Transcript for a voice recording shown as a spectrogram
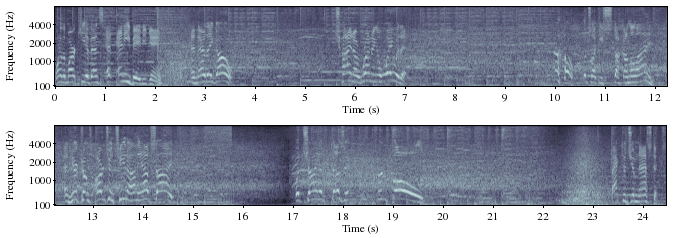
one of the marquee events at any baby game. And there they go. China running away with it. Oh, looks like he's stuck on the line. And here comes Argentina on the outside. But China does it for gold. Back to gymnastics.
